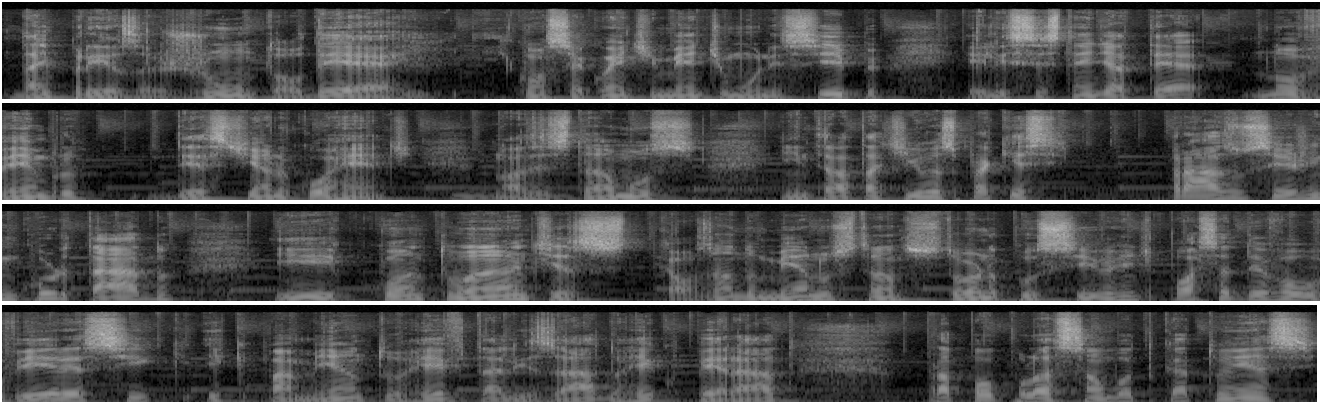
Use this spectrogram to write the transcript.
da empresa junto ao DR e, consequentemente, o município, ele se estende até novembro deste ano corrente. Uhum. Nós estamos em tratativas para que esse prazo seja encurtado e quanto antes, causando menos transtorno possível, a gente possa devolver esse equipamento revitalizado, recuperado para a população botucatuense,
